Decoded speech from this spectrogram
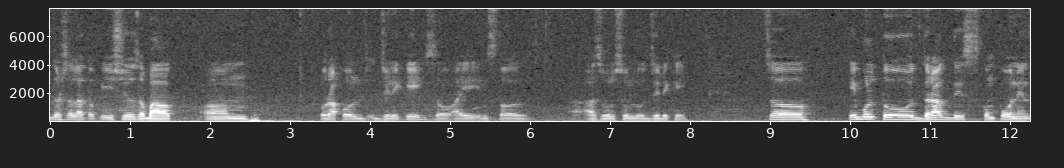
there's a lot of issues about um, Oracle JDK so I install Azul Zulu JDK so able to drag this component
